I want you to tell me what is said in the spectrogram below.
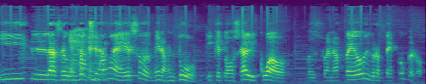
Y la segunda opción a eso, mira, es un tubo y que todo sea licuado. Pues suena feo y grotesco, pero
